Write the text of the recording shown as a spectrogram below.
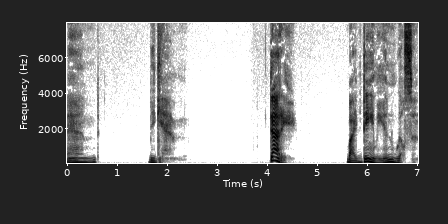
and begin. Daddy by Damian Wilson.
